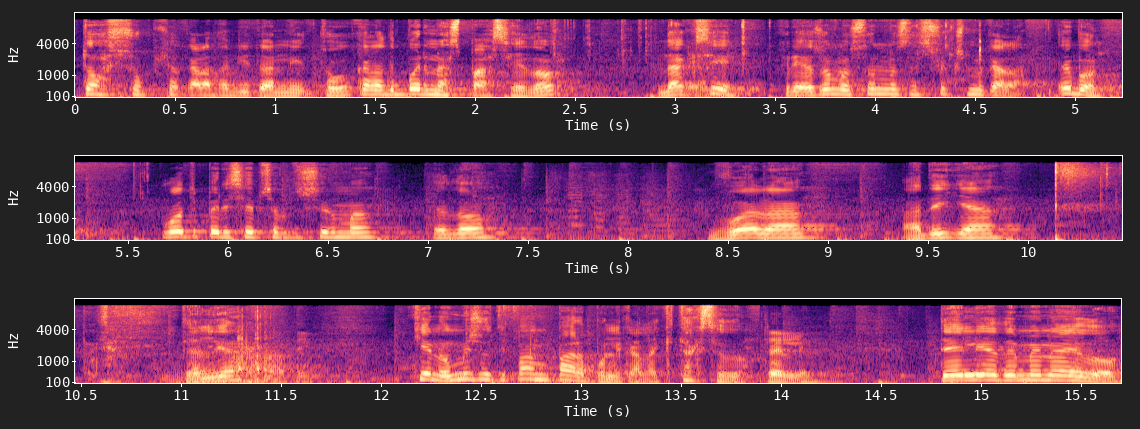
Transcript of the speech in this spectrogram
τόσο πιο καλά θα βγει το αρνί. Το κόκαλα δεν μπορεί να σπάσει εδώ. Εντάξει, χρειαζόμαστε όμως να σφίξουμε καλά. Λοιπόν, ό,τι περισσέψει από το σύρμα, εδώ. Βουάλα. Αντί για. Τέλεια. Και νομίζω ότι πάμε πάρα πολύ καλά. Κοιτάξτε εδώ. Τέλεια. Τέλεια δεμένα εδώ.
